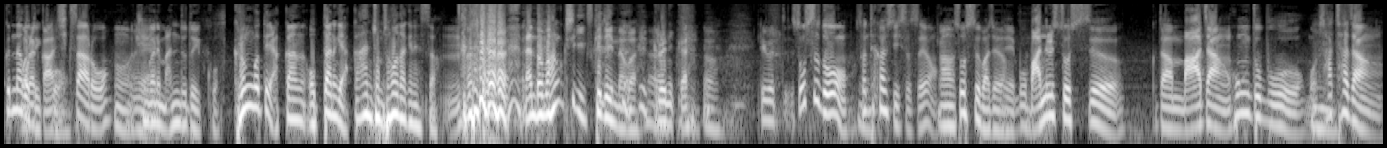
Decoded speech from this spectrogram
끝나고도 뭐랄까 있고. 식사로 어, 예. 중간에 만두도 있고 그런 것들이 약간 없다는 게 약간 좀 서운하긴 했어. 음. 난 너무 한국식이 익숙해져 있나 봐. 그러니까 어. 그리고 또 소스도 선택할 수 있었어요. 아 소스 맞아요. 네, 뭐 마늘 소스, 그다음 마장, 홍두부, 뭐 음. 사차장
